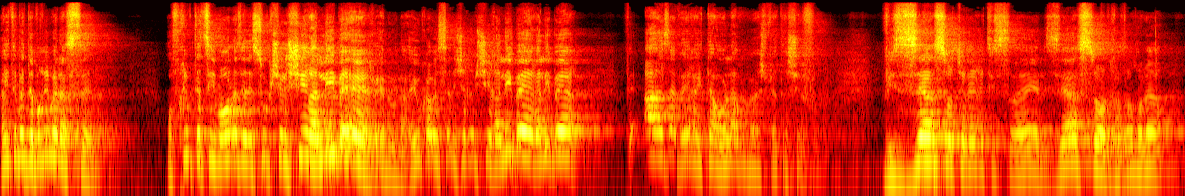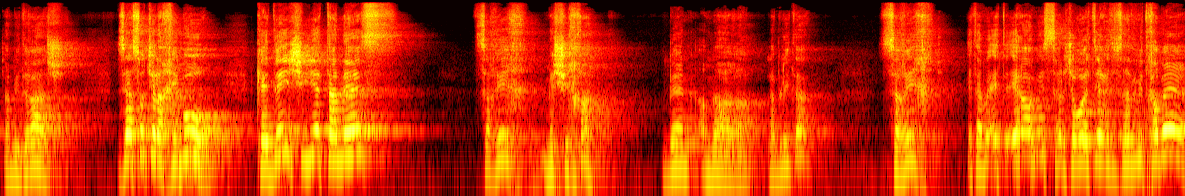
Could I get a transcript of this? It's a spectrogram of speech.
הייתם מדברים אל הסלע. הופכים את הצמאון הזה לסוג של שיר עלי באר, אין אולי. היו כמה נשארים שיר עלי באר, עלי באר. ואז הבאר הייתה עולה את השפע. וזה הסוד של ארץ ישראל, זה הסוד, חזרנו למדרש. זה הסוד של החיבור. כדי שיהיה את הנס, צריך משיכה בין המערה לבליטה. צריך את, את עם ישראל שרואה את ארץ ישראל ומתחבר.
